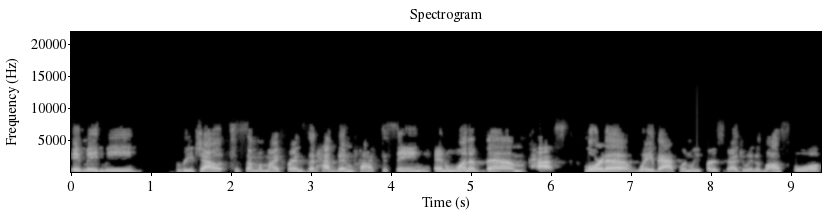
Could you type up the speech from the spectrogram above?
it made me reach out to some of my friends that have been practicing. And one of them passed Florida way back when we first graduated law school.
